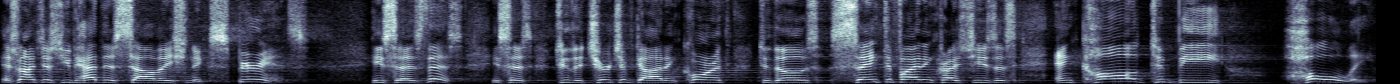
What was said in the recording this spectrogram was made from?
It's not just you've had this salvation experience. He says this He says, To the church of God in Corinth, to those sanctified in Christ Jesus and called to be holy.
